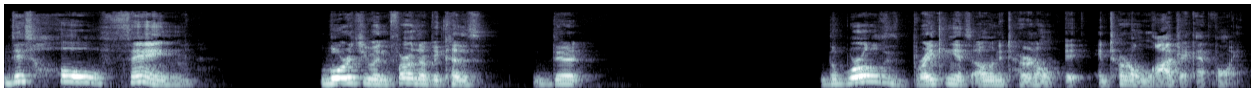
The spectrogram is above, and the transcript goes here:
this whole thing lures you in further because there the world is breaking its own internal internal logic at points.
